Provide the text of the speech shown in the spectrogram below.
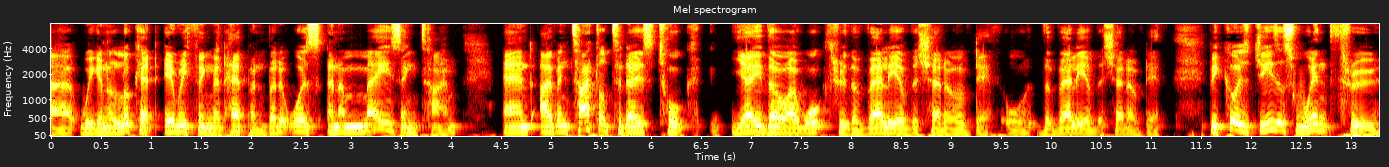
Uh, we're going to look at everything that happened, but it was an amazing time. And I've entitled today's talk, Yea, though I walk through the valley of the shadow of death, or the valley of the shadow of death, because Jesus went through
